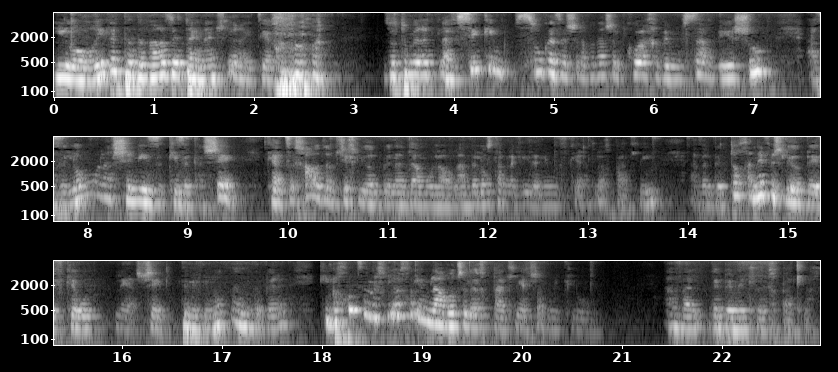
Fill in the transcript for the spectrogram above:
להוריד את הדבר הזה, את העיניים שלי ראיתי אחורה. זאת אומרת, להפסיק עם סוג הזה של עבודה של כוח ומוסר וישות, אז זה לא מול השני, זה, כי זה קשה. כי את צריכה עוד להמשיך להיות בן אדם מול העולם, ולא סתם להגיד, אני מופקרת, לא אכפת לי, אבל בתוך הנפש להיות בהפקרות להשם. אתם מבינות מה אני מדברת? כי בחוץ אנחנו לא יכולים להראות שלא אכפת לי עכשיו מכלום. אבל, ובאמת לא אכפת לך.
